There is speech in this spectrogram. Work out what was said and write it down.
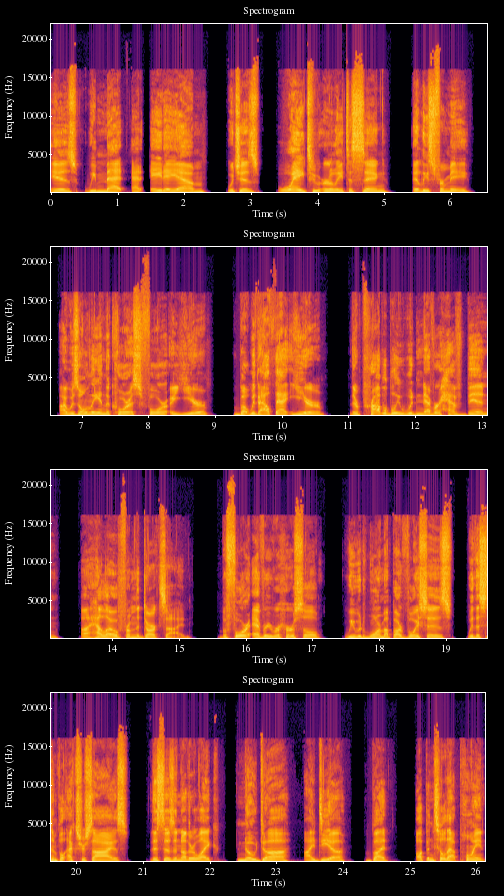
is we met at 8 a.m., which is way too early to sing, at least for me. I was only in the chorus for a year, but without that year, there probably would never have been a hello from the dark side. Before every rehearsal, we would warm up our voices with a simple exercise. This is another like no duh idea, but up until that point,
